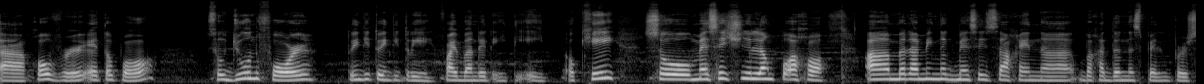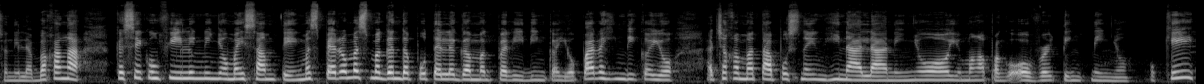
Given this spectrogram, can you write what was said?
ah, cover. Ito po. So, June 4, 2023, 588. Okay? So, message nyo lang po ako. Ah, maraming nag-message sa akin na baka doon na spelling person nila. Baka nga, kasi kung feeling ninyo may something, mas pero mas maganda po talaga magpa-reading kayo para hindi kayo at saka matapos na yung hinala ninyo, yung mga pag-overthink ninyo. Okay?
